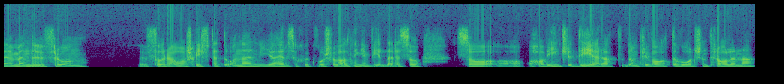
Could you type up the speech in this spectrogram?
Eh, men nu från förra årsskiftet då när nya hälso och sjukvårdsförvaltningen bildades så, så har vi inkluderat de privata vårdcentralerna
